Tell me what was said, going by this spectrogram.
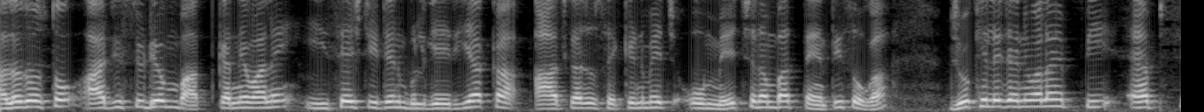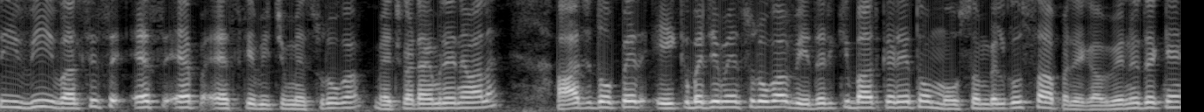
हेलो दोस्तों, आज इस वीडियो में बात करने वाले हैं ईसे स्टीटन बुल्गेरिया का। आज का जो सेकंड मैच वो मैच नंबर तैंतीस होगा, जो खेले जाने वाला है P F C V versus S F S के बीच में शुरू होगा। मैच का टाइम रहने वाला है। आज दोपहर एक बजे मैच शुरू होगा। वेदर की बात करें तो मौसम बिल्कुल साफ़ रहेगा। वेन्यू देखें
